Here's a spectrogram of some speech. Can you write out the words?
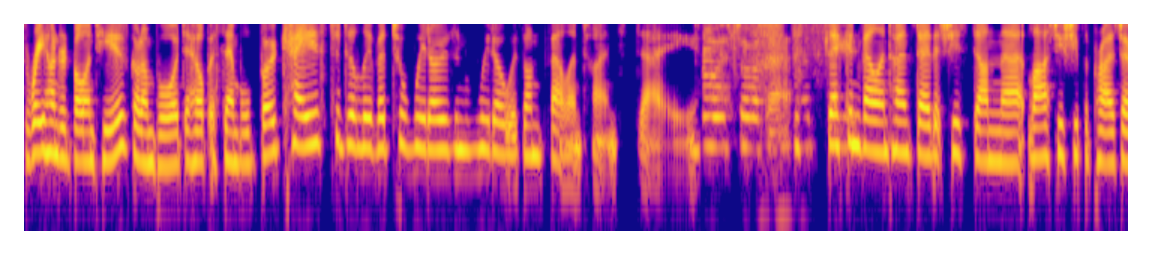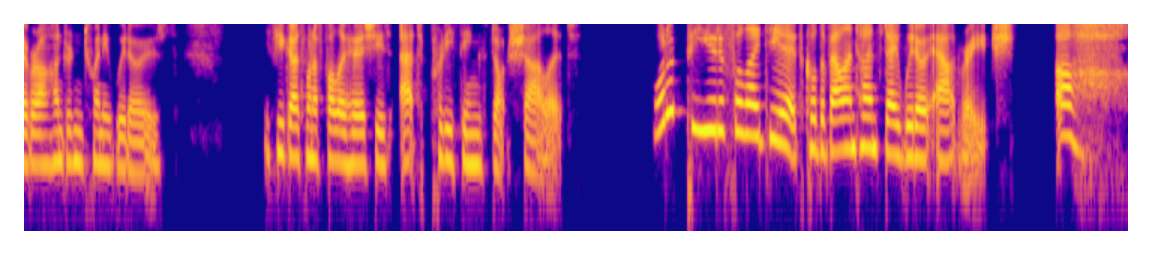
300 volunteers got on board to help assemble bouquets to deliver to widows and widowers on valentine's day. Oh i saw that. It's the That's second cute. valentine's day that she's done that. Last year she surprised over 120 Widows. If you guys want to follow her, she's at prettythings.charlotte. What a beautiful idea. It's called the Valentine's Day Widow Outreach. Oh,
